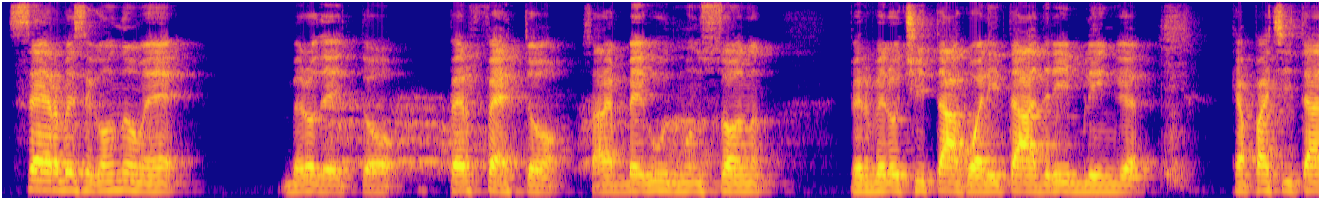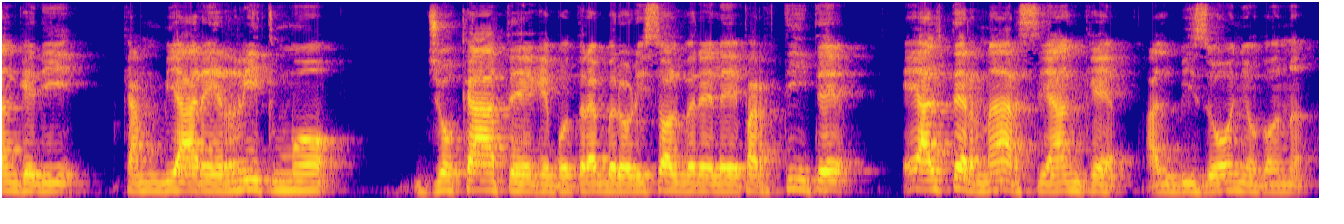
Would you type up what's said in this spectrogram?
serve secondo me, ve l'ho detto, perfetto, sarebbe Goodmanson per velocità, qualità, dribbling, capacità anche di cambiare il ritmo giocate che potrebbero risolvere le partite e alternarsi anche al bisogno con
